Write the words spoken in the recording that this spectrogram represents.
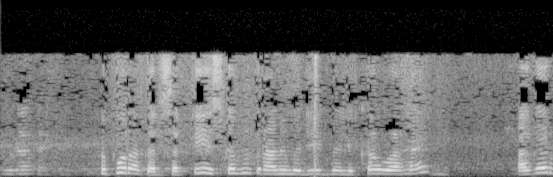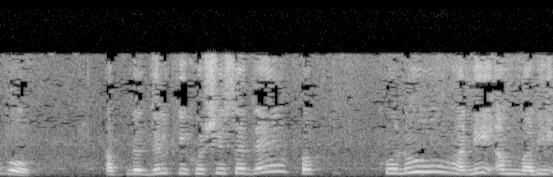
پورا کر سکتی تو پورا کر سکتی ہے۔ اس کا بھی قرآن مجید میں لکھا ہوا ہے۔ اگر وہ اپنے دل کی خوشی سے دیں کلو ہنی ام مری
